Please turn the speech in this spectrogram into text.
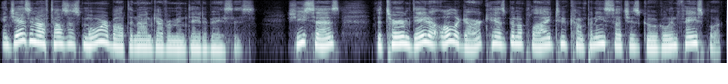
And Jasanoff tells us more about the non government databases. She says the term data oligarch has been applied to companies such as Google and Facebook.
